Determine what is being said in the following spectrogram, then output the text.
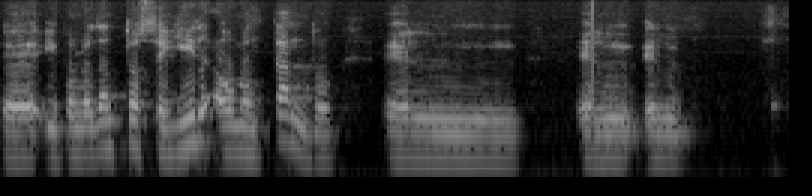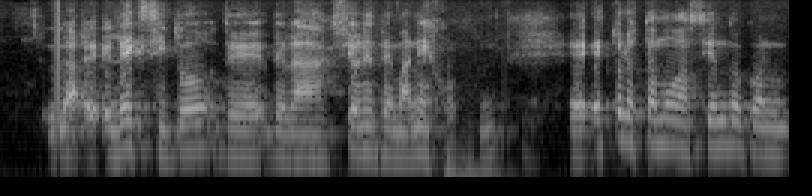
Eh, y por lo tanto seguir aumentando el, el, éxito de, las acciones de manejo. Eh, esto lo estamos haciendo con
